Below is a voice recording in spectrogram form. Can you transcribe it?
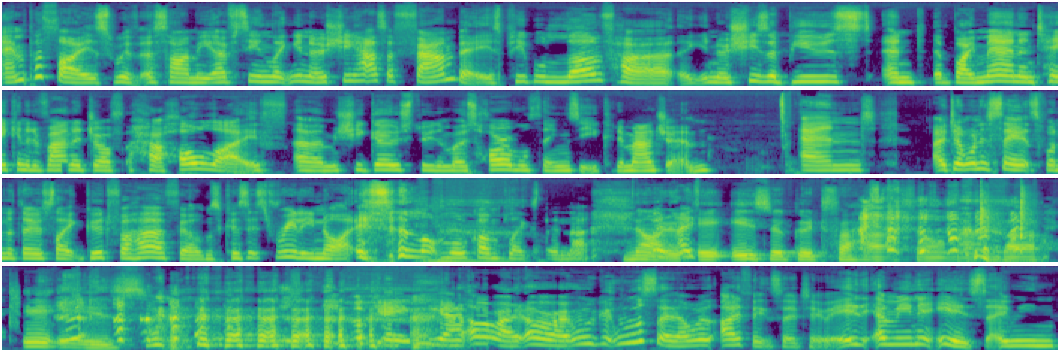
empathize with Asami. I've seen like you know she has a fan base. People love her. You know she's abused and uh, by men and taken advantage of her whole life. Um, she goes through the most horrible things that you could imagine, and I don't want to say it's one of those like good for her films because it's really not. It's a lot more complex than that. No, I- it is a good for her film, Amber. It is. okay, yeah, all right, all right. We'll we'll say that. I think so too. It, I mean, it is. I mean,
